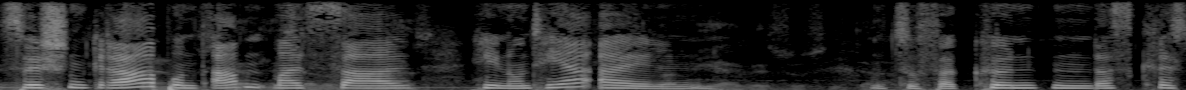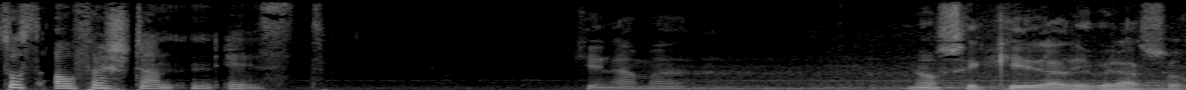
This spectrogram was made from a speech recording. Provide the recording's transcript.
zwischen Grab und Abendmahlsaal hin und her eilen, um zu verkünden, dass Christus auferstanden ist. Quien ama no se queda de brazos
